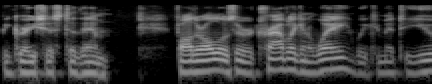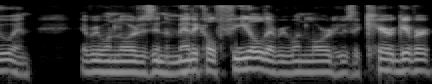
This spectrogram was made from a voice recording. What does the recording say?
be gracious to them. Father, all those that are traveling and away, we commit to you and everyone, Lord, is in the medical field, everyone, Lord, who's a caregiver,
